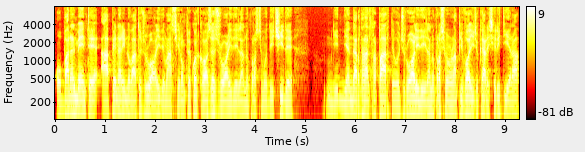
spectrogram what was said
O banalmente ha appena rinnovato Drew Holiday, ma si rompe qualcosa, Drew Holiday l'anno prossimo decide di, di andare dall'altra parte o Drew Holiday l'anno prossimo non ha più voglia di giocare e si ritira,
